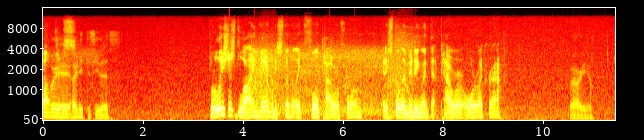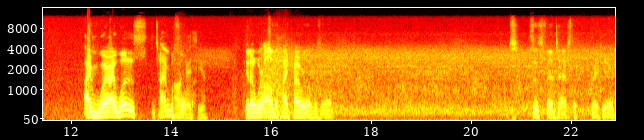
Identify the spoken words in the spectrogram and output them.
unconscious. I need to see this. Broly's just lying there, but he's still at like full power form, and he's still emitting like that power aura crap. Where are you? I'm where I was the time before. Okay, I see you. You know where all the high power levels are. This is fantastic right here.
